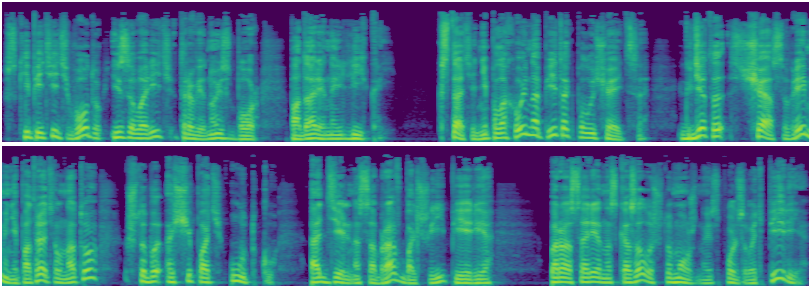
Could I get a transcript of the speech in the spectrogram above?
вскипятить воду и заварить травяной сбор, подаренный ликой. Кстати, неплохой напиток получается. Где-то с час времени потратил на то, чтобы ощипать утку, отдельно собрав большие перья. Раз арена сказала, что можно использовать перья,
